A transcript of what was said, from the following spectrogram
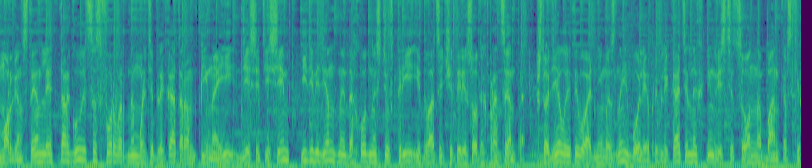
Морган Стэнли торгуется с форвардным мультипликатором P на I 10,7 и дивидендной доходностью в 3,24%, что делает его одним из наиболее привлекательных инвестиционно-банковских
